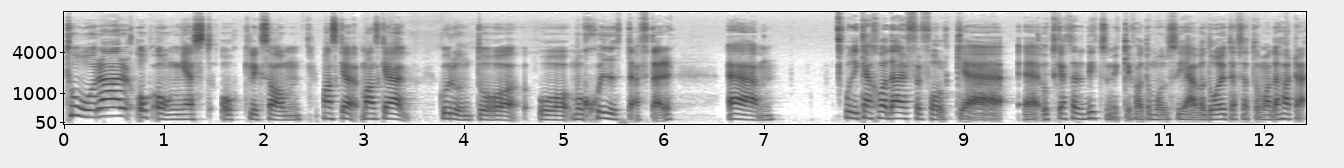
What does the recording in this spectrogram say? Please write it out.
tårar och ångest och liksom, man, ska, man ska gå runt och, och må skit efter. Ehm, och det kanske var därför folk eh, eh, uppskattade ditt så mycket, för att de mådde så jävla dåligt efter att de hade hört det.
